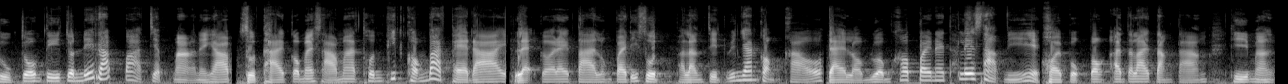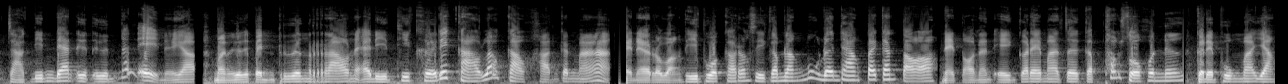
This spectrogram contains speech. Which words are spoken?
ถูกโจมตีจนได้รับบาดเจ็บมานะครับ สุดท้ายก็ไม่สามารถทนพิษของบาดแผลได้ และก็ได้ตายลงไปที่สุด พลังจิตวิญญาณของเขาได้หลอมรวมเข้าไปในทะเลสาบนี้ คอยปกป้องอันตรายต่างๆ ที่มาจากดินแดนอื่นๆ นั่นเองนะครับ มันก็จะเป็นเรื่องราวในอดีตที่เคยได้กล่าวเล่ากล่าวขานกันมาแต่ในระหว่างที่พวกเขาทั้งสี่กำลังมุ่งเดินทางไปกันต่อ ในตอนนั้นเองก็ได้มาเจอกับท่อมโสคนหนึ่งก็ได้พุ่งมาอย่าง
